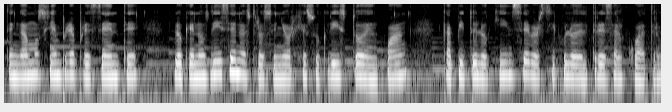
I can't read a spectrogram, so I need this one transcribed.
tengamos siempre presente lo que nos dice nuestro Señor Jesucristo en Juan capítulo 15, versículo del 3 al 4.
